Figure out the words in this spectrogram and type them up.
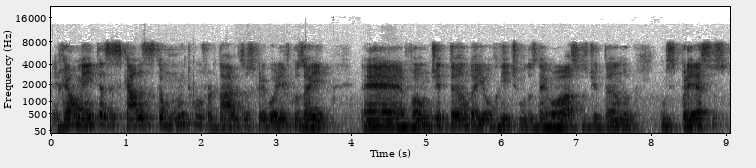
realmente as escalas estão muito confortáveis, os frigoríficos aí é, vão ditando aí o ritmo dos negócios, ditando os preços.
